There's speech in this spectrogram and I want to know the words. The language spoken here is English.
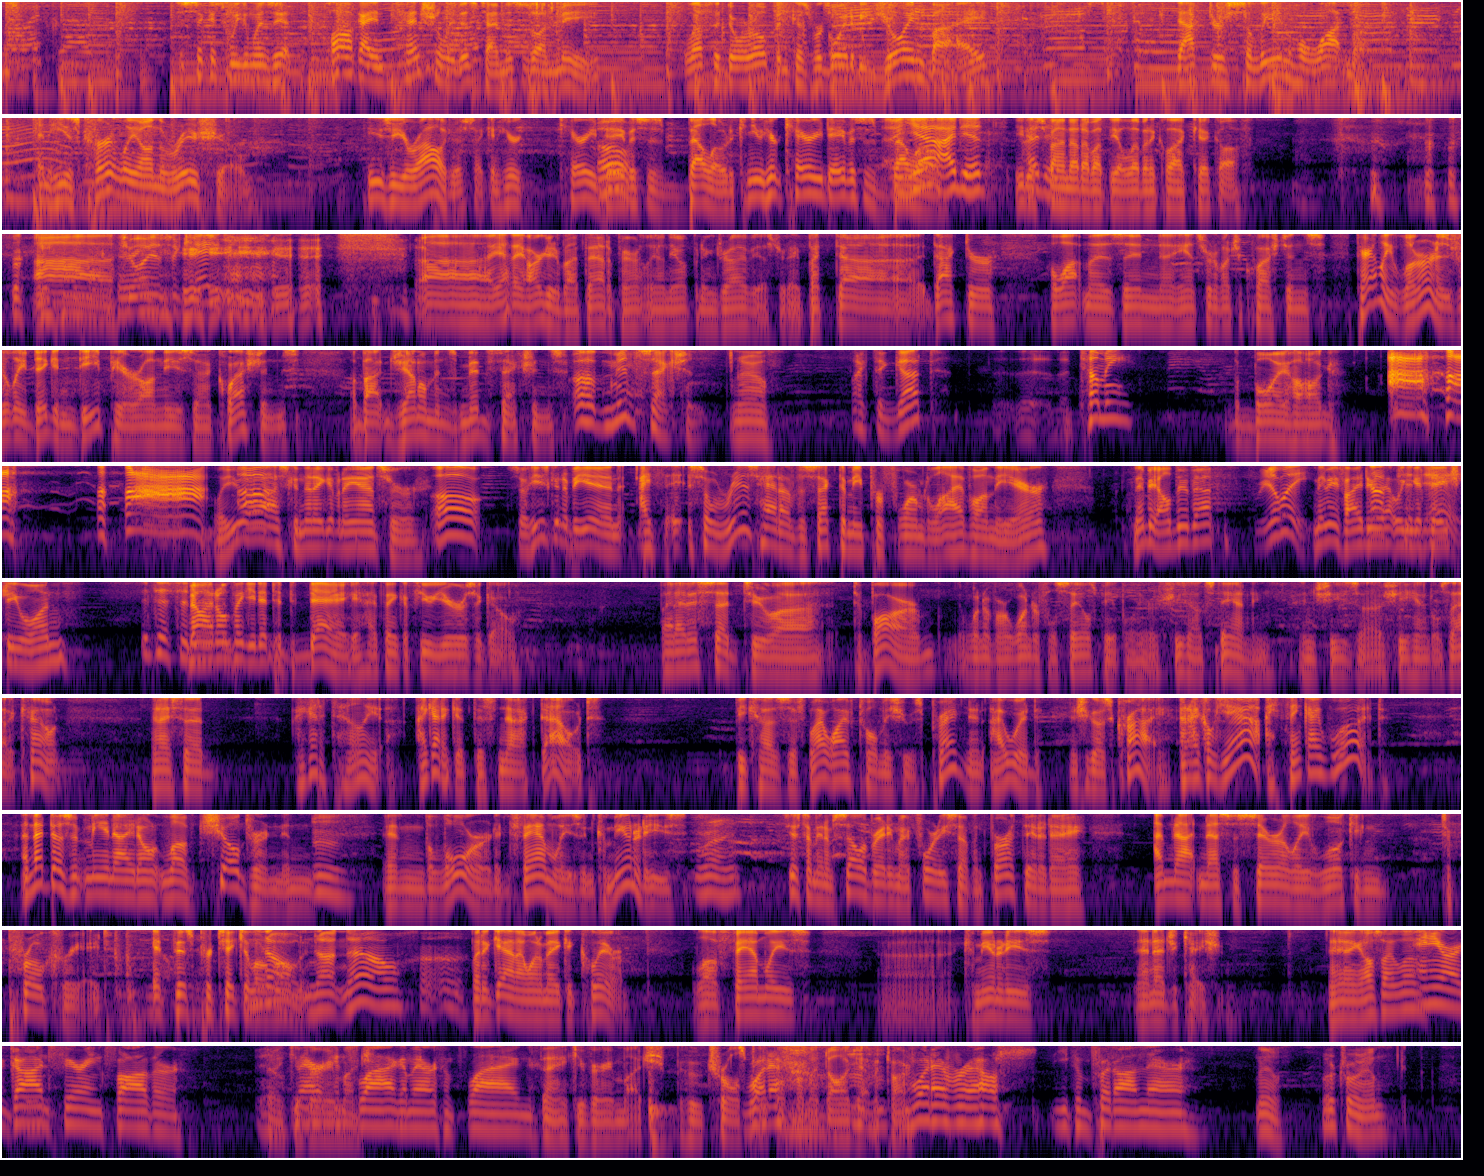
Headphones? Boys Club. It's the sickest Sweden Wednesday yet. Hog, I intentionally, this time, this is on me, left the door open because we're going to be joined by Dr. Salim Hawatmeh. And he is currently on the Riz Show. He's a urologist. I can hear Carrie Oh. Davis's bellowed. Can you hear Carrie Davis's uh, bellow? yeah, I did. You I just did. found out about the 11 o'clock kickoff. Uh, Joyous occasion. uh, yeah, they argued about that apparently on the opening drive yesterday. But uh, Dr. Hawatmeh is in uh, answering a bunch of questions. Apparently, Learn is really digging deep here on these uh, questions about gentlemen's midsections. Oh, midsection. Yeah, Like the gut, the, the tummy. the boy hog. Well, you ask and then I give an answer. Oh, So he's going to be in. I th- so Riz had a vasectomy performed live on the air. Maybe I'll do that. really? Maybe if I do Not that, we can get to HD one. It just No, I don't think he did it today. I think a few years ago. But I just said to uh, to Barb, one of our wonderful salespeople here, she's outstanding, and she's uh, she handles that account. And I said, I got to tell you, I got to get this knocked out because if my wife told me she was pregnant, I would. And she goes, cry, and I go, yeah, I think I would. And that doesn't mean I don't love children and and the Lord and families and communities. Right. Just, I mean, I'm celebrating my 47th birthday today. I'm not necessarily looking to procreate at this particular No, moment. not now. Uh-uh. But again, I want to make it clear love families, uh, communities, and education. Anything else I love? And you're a God fearing father. Thank you very American much. flag, American flag, Thank you very much. Who trolls people Whatever. from a dog avatar? whatever else you can put on there. No, that's where I am.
